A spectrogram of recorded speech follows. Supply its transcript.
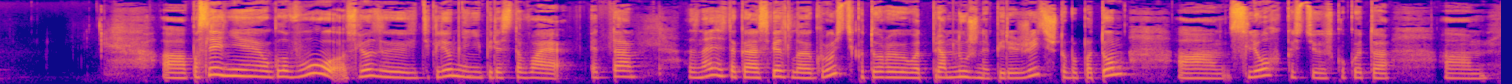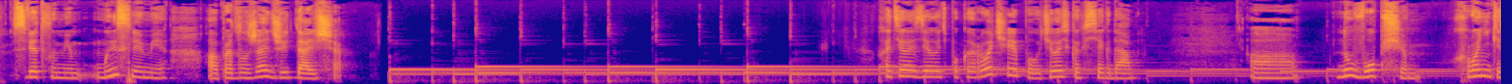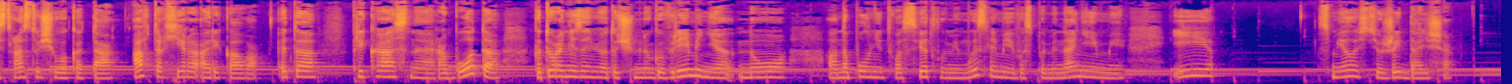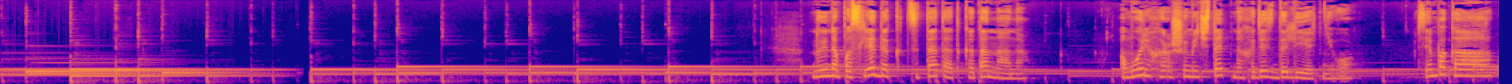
Последнюю главу слезы текли у меня не переставая. Это, знаете, такая светлая грусть, которую вот прям нужно пережить, чтобы потом а, с легкостью, с какой-то а, светлыми мыслями а, продолжать жить дальше. Хотела сделать покороче, получилось как всегда. А, ну, в общем, Хроники странствующего кота, автор Хира Арикава. Это прекрасная работа, которая не займет очень много времени, но а, наполнит вас светлыми мыслями и воспоминаниями и смелостью жить дальше. Ну и напоследок цитата от кота Нана. «О море хорошо мечтать, находясь вдали от него. Всем пока!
